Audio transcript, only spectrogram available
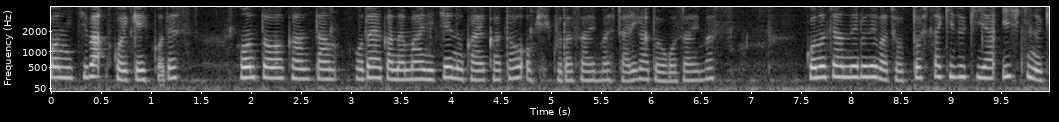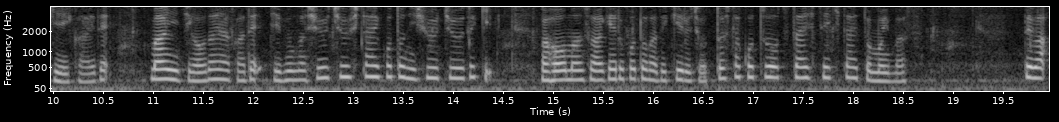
こんにちは小池彦です。本当は簡単穏やかな毎日への変え方をお聞きくださいましてありがとうございます。このチャンネルではちょっとした気づきや意識の切り替えで毎日が穏やかで自分が集中したいことに集中できパフォーマンスを上げることができるちょっとしたコツをお伝えしていきたいと思います。では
